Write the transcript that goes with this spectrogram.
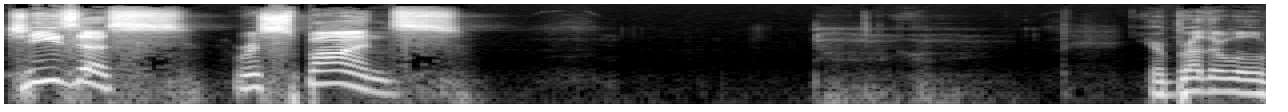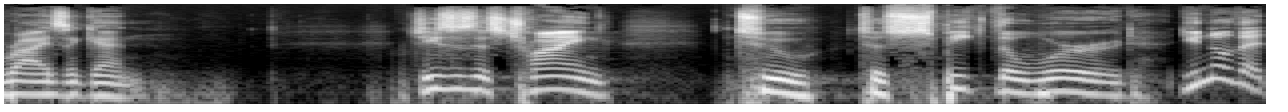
Jesus responds, Your brother will rise again. Jesus is trying to, to speak the word. You know that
